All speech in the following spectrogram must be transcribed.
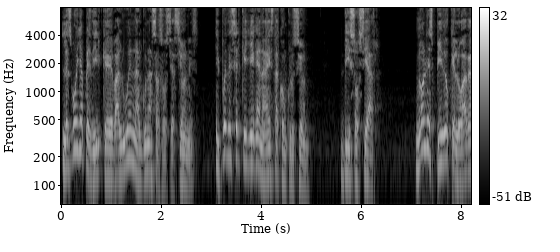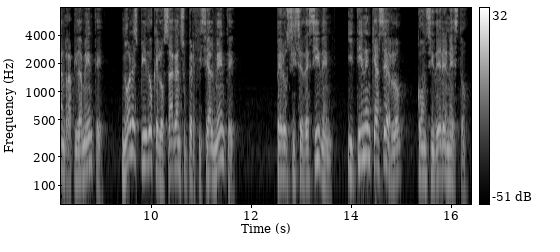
Les voy a pedir que evalúen algunas asociaciones y puede ser que lleguen a esta conclusión. Disociar. No les pido que lo hagan rápidamente, no les pido que los hagan superficialmente, pero si se deciden y tienen que hacerlo, consideren esto.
